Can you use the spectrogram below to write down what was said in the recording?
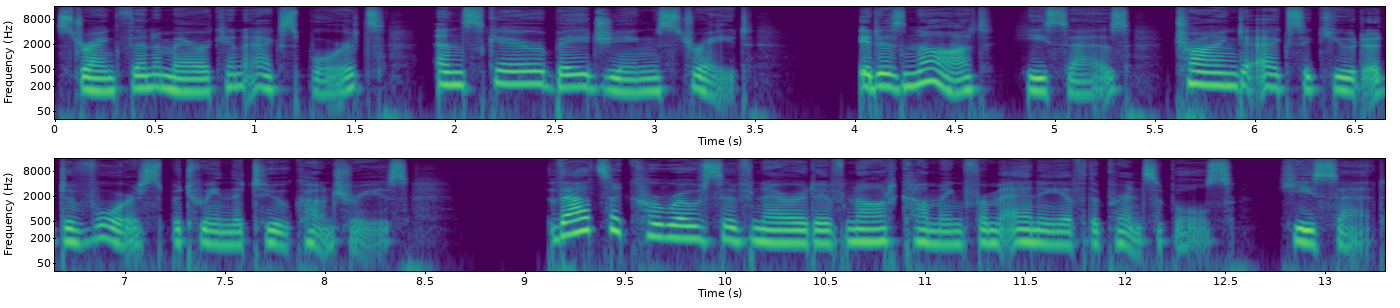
strengthen American exports, and scare Beijing straight. It is not, he says, trying to execute a divorce between the two countries. That's a corrosive narrative not coming from any of the principals, he said.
